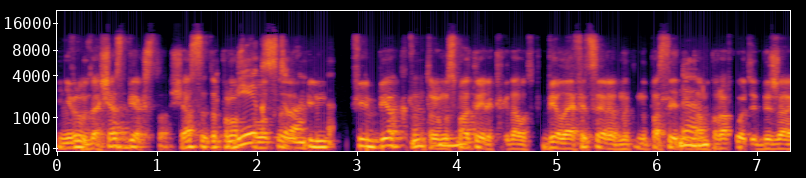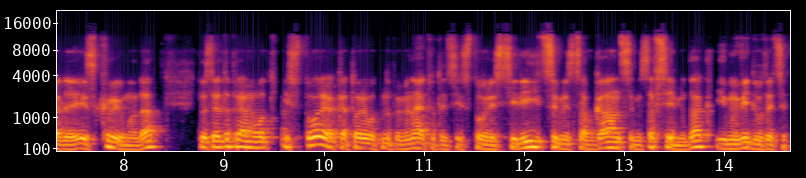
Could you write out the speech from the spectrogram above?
и не вернулись. Да, сейчас бегство. Сейчас это просто бегство. вот фильм, фильм «Бег», который mm-hmm. мы смотрели, когда вот белые офицеры на, на последнем да. там пароходе бежали из Крыма, да. То есть это прямо вот история, которая вот напоминает вот эти истории с сирийцами, с афганцами, со всеми, да. И мы видели вот эти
